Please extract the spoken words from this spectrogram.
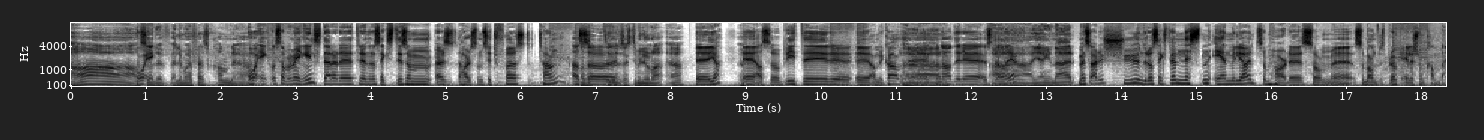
Ah, Og så eng- det er veldig mange flere som kan det. Ja. Og, eng- og sammen med engelsk, der er det 360 som er, har det som sitt first tongue. altså, Altså, 360 millioner. Ja. eh, ja, eh, altså briter, eh, amerikanere, Ah, canadiere, australiere. Der. Men så er det 765, nesten 1 milliard, som har det som, eh, som andrespråk, eller som kan det.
